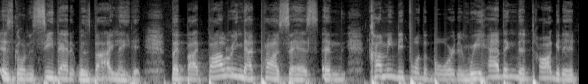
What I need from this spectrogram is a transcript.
is going to see that it was violated. But by following that process and coming before the board and we having the targeted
